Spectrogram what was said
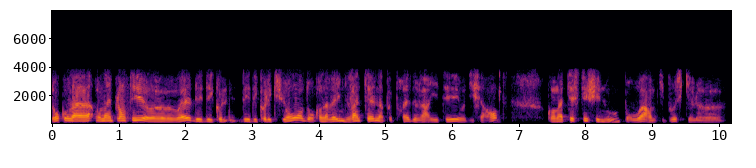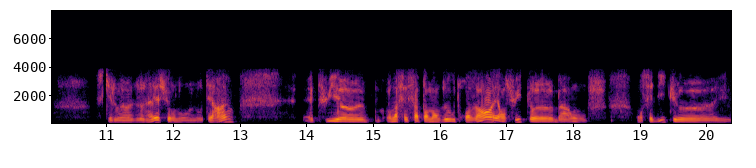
Donc on a implanté euh, des, des, col- des, des collections. Donc on avait une vingtaine à peu près de variétés euh, différentes qu'on a testées chez nous pour voir un petit peu ce qu'elles euh, ce qu'elles euh, donnaient sur nos, terrains. Et puis euh, on a fait ça pendant deux ou trois ans et ensuite euh, bah, on, on s'est dit que euh,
